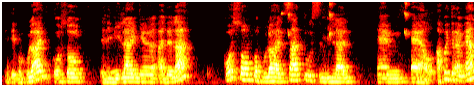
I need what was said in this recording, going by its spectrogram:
Titik perpuluhan kosong. Jadi nilainya adalah 0.19 ml Apa itu ml?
